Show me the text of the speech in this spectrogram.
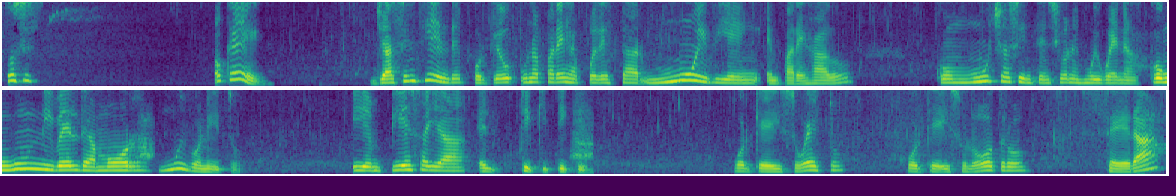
Entonces, ok, ya se entiende por qué una pareja puede estar muy bien emparejado, con muchas intenciones muy buenas, con un nivel de amor muy bonito. Y empieza ya el tiki tiki. Porque hizo esto, porque hizo lo otro. ¿Será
